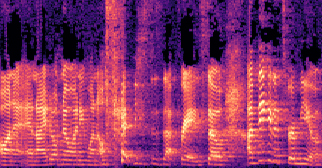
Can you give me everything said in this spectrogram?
on it and I don't know anyone else that uses that phrase. So I'm thinking it's from you.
